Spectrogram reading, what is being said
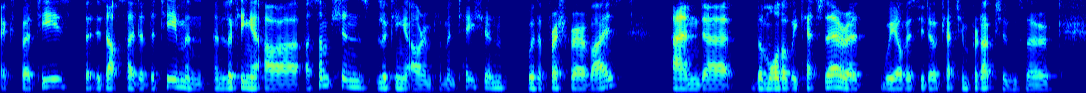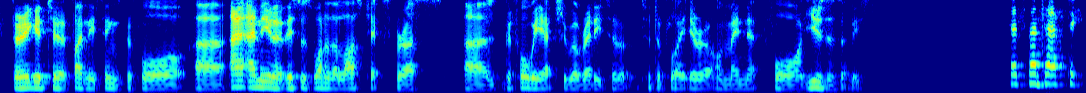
expertise that is outside of the team and, and looking at our assumptions, looking at our implementation with a fresh pair of eyes. And uh, the more that we catch there, uh, we obviously don't catch in production. So very good to find these things before. Uh, and, and, you know, this was one of the last checks for us uh, before we actually were ready to to deploy Era on mainnet for users at least. That's fantastic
